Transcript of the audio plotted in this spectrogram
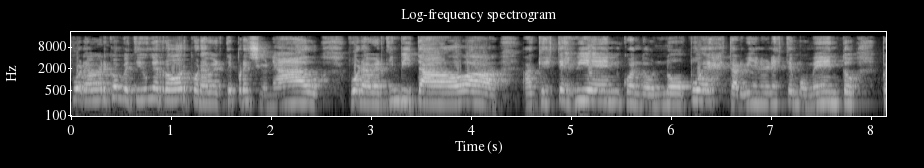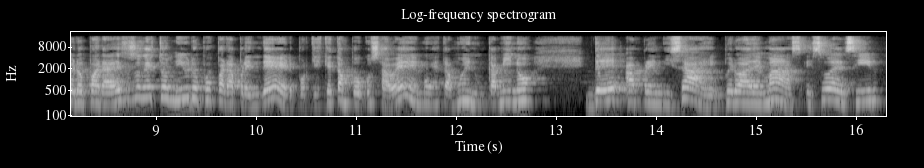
por haber cometido un error, por haberte presionado, por haberte invitado a, a, que estés bien cuando no puedes estar bien en este momento. Pero para eso son estos libros, pues para aprender, porque es que tampoco sabemos, estamos en un camino de aprendizaje, pero además, eso de decir,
